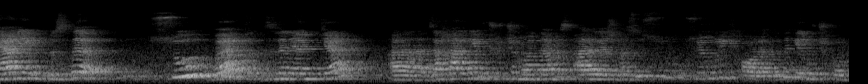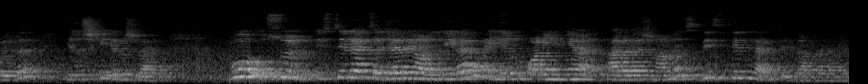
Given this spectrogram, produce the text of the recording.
Ya'ni bizda suv va qizlanayotgan zaharli uchuvchi moddamiz aralashmasi suyuqlik holatida yig'uvchi kolbada yig'ishga erishiladi. Bu usul distillatsiya jarayoni deyiladi va yig'ib olingan aralashmamiz distillat deb nomlanadi.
